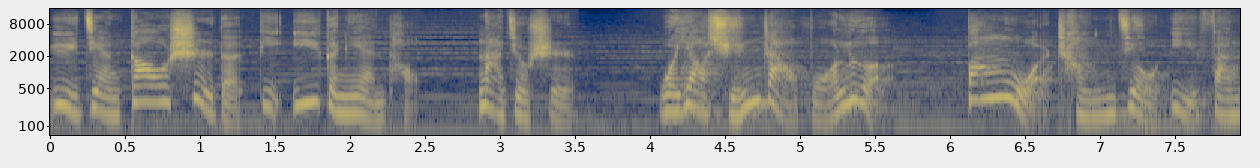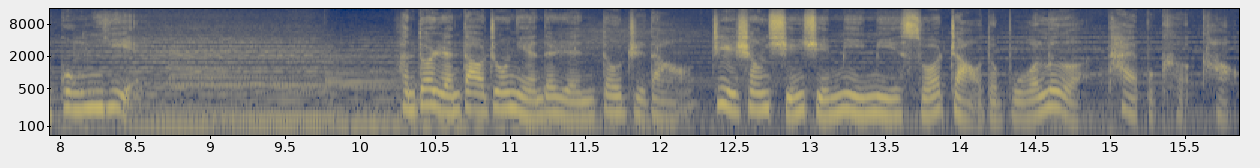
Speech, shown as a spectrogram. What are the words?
遇见高适的第一个念头，那就是我要寻找伯乐，帮我成就一番功业。很多人到中年的人都知道，这生寻寻觅觅所找的伯乐太不可靠，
